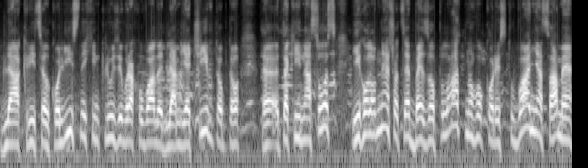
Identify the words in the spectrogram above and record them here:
для крісел колісних інклюзів врахували, для м'ячів. Тобто е, такий насос. І головне, що це безоплатного користування саме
